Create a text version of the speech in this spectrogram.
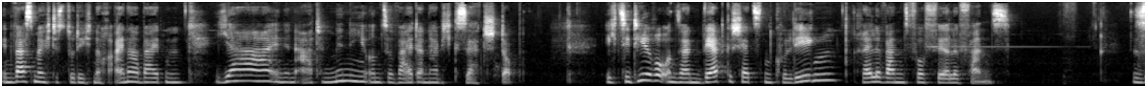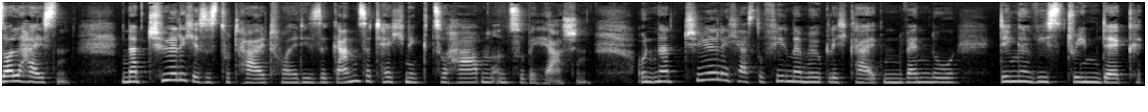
in was möchtest du dich noch einarbeiten? Ja, in den Atem Mini und so weiter. Dann habe ich gesagt, stopp. Ich zitiere unseren wertgeschätzten Kollegen, Relevanz vor Firlefanz. Soll heißen, natürlich ist es total toll, diese ganze Technik zu haben und zu beherrschen. Und natürlich hast du viel mehr Möglichkeiten, wenn du Dinge wie Stream Deck,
